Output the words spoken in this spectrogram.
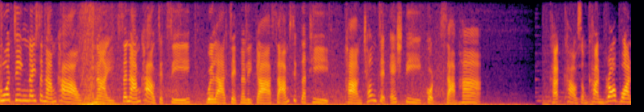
ตัวจริงในสนามข่าวในสนามข่าว 7 สี เวลา 7 นาฬิกา 30 นาทีทางช่อง 7 HD กด 35 คัดข่าวสำคัญรอบวัน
